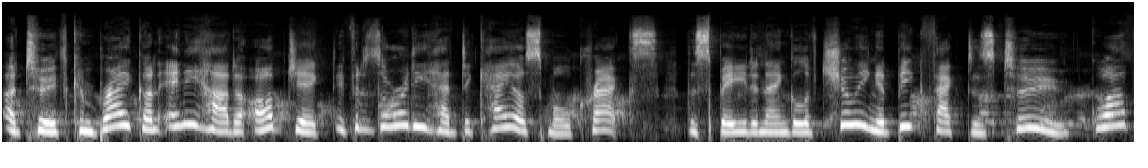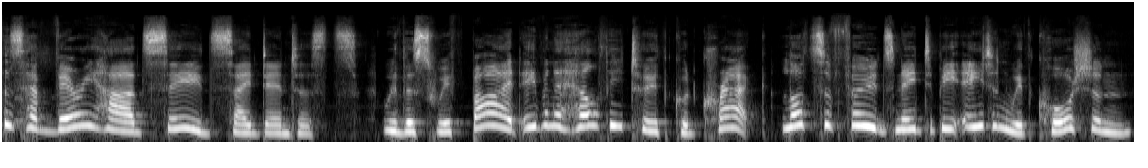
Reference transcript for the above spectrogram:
A tooth can break on any harder object if it has already had decay or small cracks. The speed and angle of chewing are big factors too. Guavas have very hard seeds, say dentists. With a swift bite, even a healthy tooth could crack. Lots of foods need to be eaten with caution.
